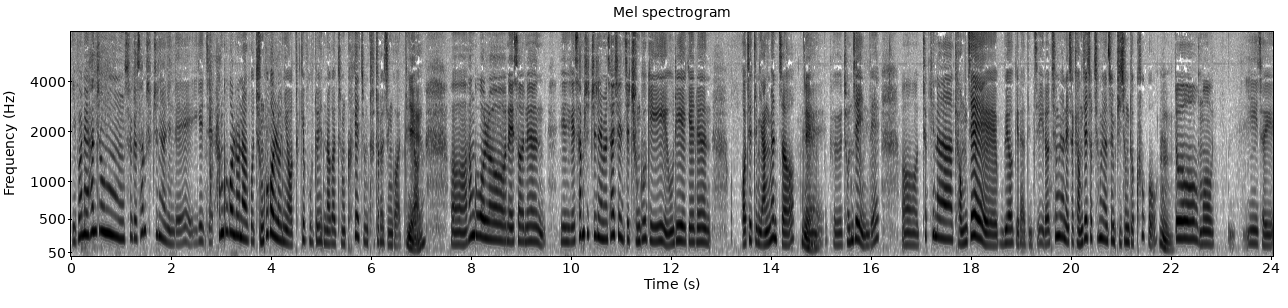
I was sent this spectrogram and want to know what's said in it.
이번에 한중 수교 30주년인데 이게 이제 한국 언론하고 중국 언론이 어떻게 보도했나가 좀 크게 좀 두드러진 것 같아요. 예. 어, 한국 언론에서는 이게 30주년이면 사실 이제 중국이 우리에게는 어쨌든 양면적 네. 네, 그 존재인데 어 특히나 경제 무역이라든지 이런 측면에서 경제적 측면에서 비중도 크고 음. 또뭐 이 저희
